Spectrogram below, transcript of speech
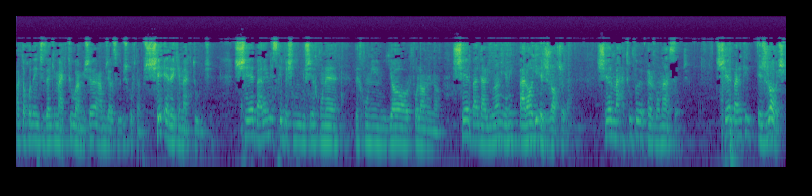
حتی خود این چیزایی که مکتوب هم میشه همون جلسات پیش گفتم. شعره که مکتوب میشه. شعر برای نیست که بشینیم گوشه خونه بخونیم یار فلان اینا. شعر بعد در یونان یعنی برای اجرا شدن. شعر معطوف به پرفورمنس شعر برای اینکه اجرا بشه.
